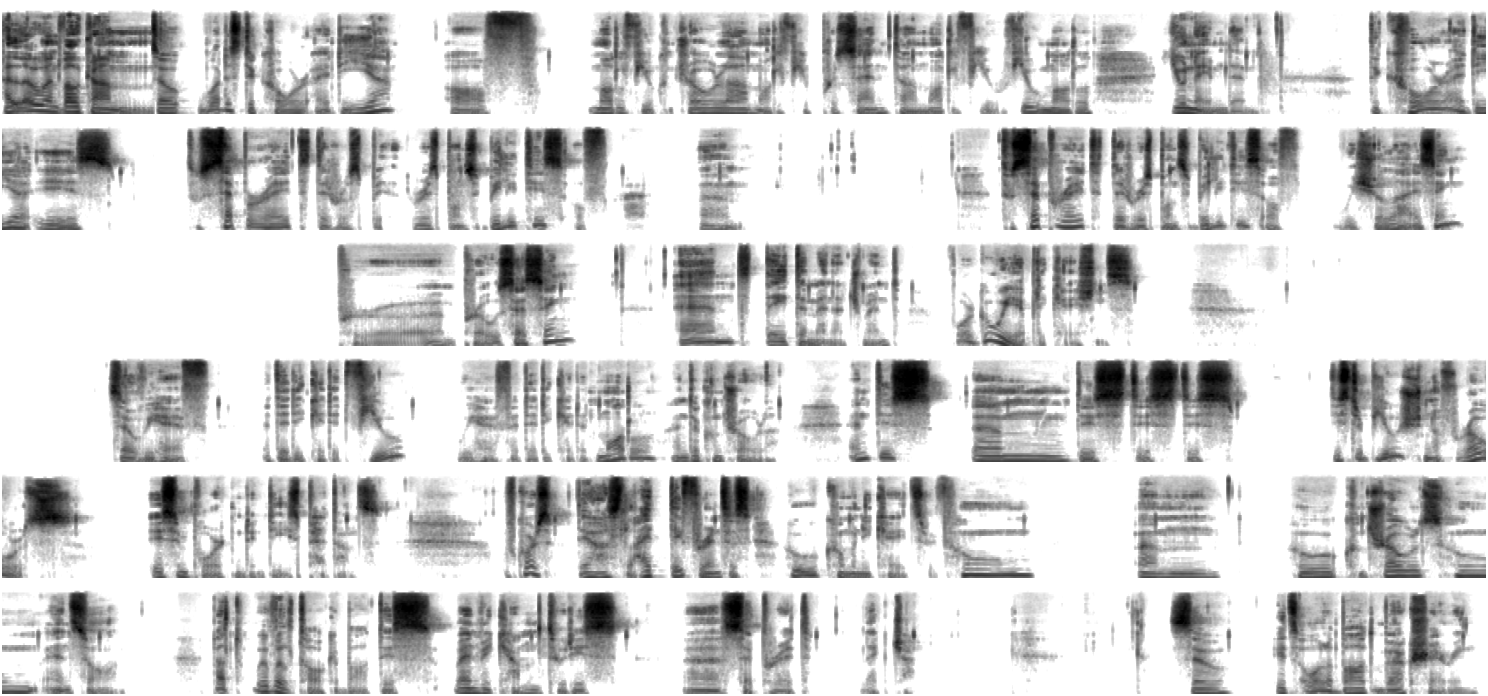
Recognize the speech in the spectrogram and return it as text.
Hello and welcome. So what is the core idea of Model View Controller, Model View Presenter, Model View View Model, you name them. The core idea is to separate the responsibilities of um, to separate the responsibilities of visualizing, processing, and data management for GUI applications. So we have a dedicated view, we have a dedicated model and a controller. And this, um, this, this, this distribution of roles is important in these patterns. Of course, there are slight differences who communicates with whom, um, who controls whom, and so on. But we will talk about this when we come to this uh, separate lecture. So it's all about work sharing.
